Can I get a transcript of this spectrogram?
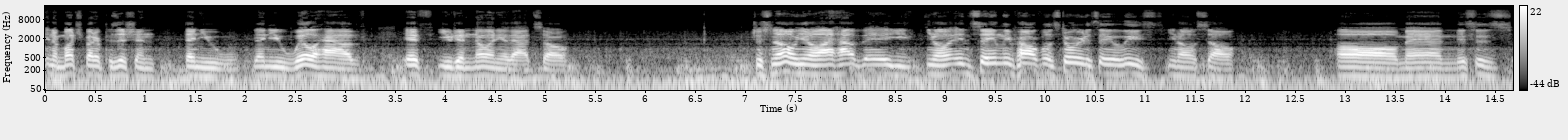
in a much better position than you than you will have if you didn't know any of that. So just know, you know, I have a you know insanely powerful story to say the least. You know, so oh man, this is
